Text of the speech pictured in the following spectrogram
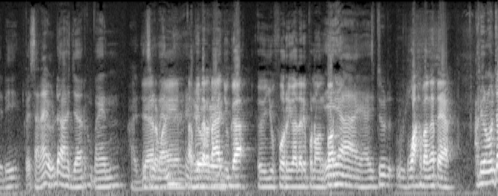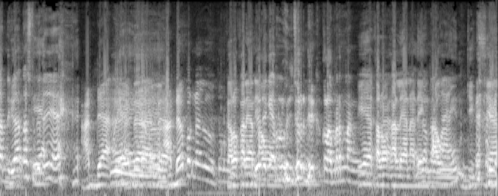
jadi ke sana ya udah hajar main. Hajar Instrumen. main, tapi ternyata juga eh, euforia dari penonton. Iya, ya itu uh, Wah banget ya. Ada yang loncat di atas tuh Iya. katanya ya. Ada, Iya, ada, iya. ada apa nggak lu tuh? Kalau kalian Dia tahu kayak meluncur dari ke kolam renang. Iya, kalau Nah, kalian ada yang tahu gigsnya,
